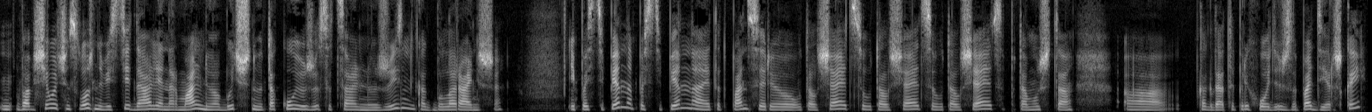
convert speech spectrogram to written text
Вообще очень сложно вести далее нормальную, обычную, такую же социальную жизнь, как было раньше. И постепенно, постепенно этот панцирь утолщается, утолщается, утолщается, потому что э, когда ты приходишь за поддержкой,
